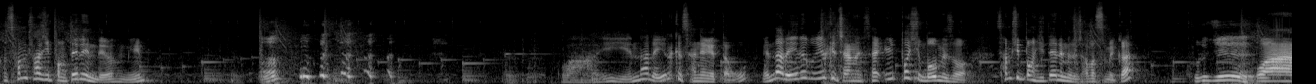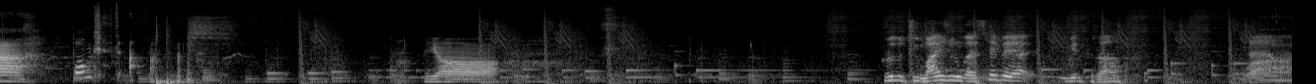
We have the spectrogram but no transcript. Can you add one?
한 3, 40방 때리는데요 형님? 어? 와, 이 옛날에 이렇게 사냥했다고? 옛날에 이렇게 이렇게 잘 1퍼씩 먹으면서 30방씩 때리면서 잡았습니까? 그러지. 와, 뻥치자. 이야, 그래도 지금 많이 주는 거야. 세배 이벤트라. 와.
